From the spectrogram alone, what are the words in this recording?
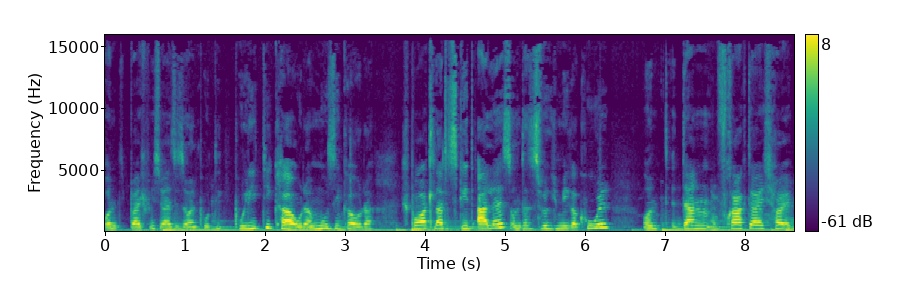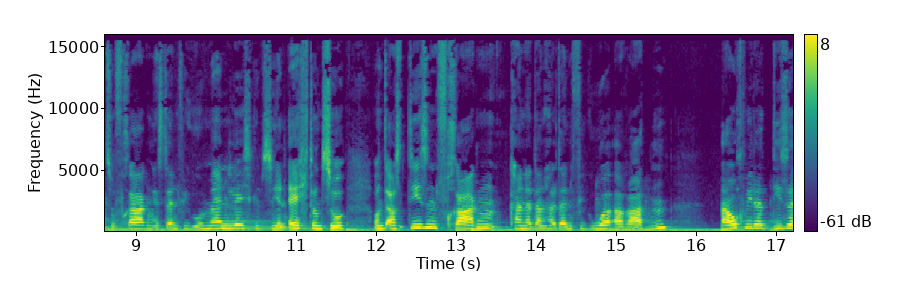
und beispielsweise so ein Politiker oder Musiker oder Sportler, das geht alles und das ist wirklich mega cool. Und dann fragt er euch halt so Fragen, ist deine Figur männlich, gibt es sie in echt und so. Und aus diesen Fragen kann er dann halt deine Figur erraten auch wieder diese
